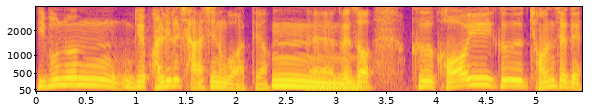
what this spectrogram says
이분은 이게 관리를 잘 하시는 것 같아요. 음. 네, 그래서 그 거의 그 전 세대,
